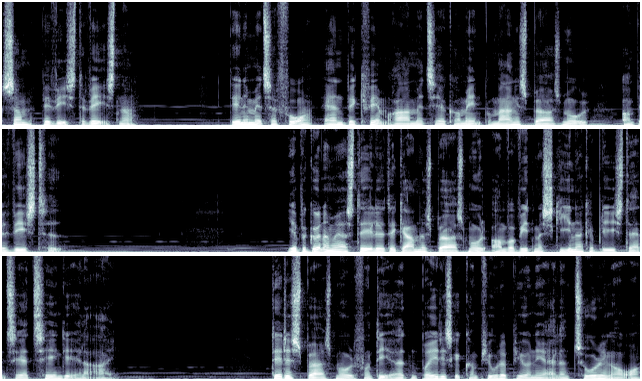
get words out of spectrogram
som bevidste væsener. Denne metafor er en bekvem ramme til at komme ind på mange spørgsmål om bevidsthed. Jeg begynder med at stille det gamle spørgsmål om, hvorvidt maskiner kan blive i stand til at tænke eller ej. Dette spørgsmål funderede den britiske computerpioner Alan Turing over,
